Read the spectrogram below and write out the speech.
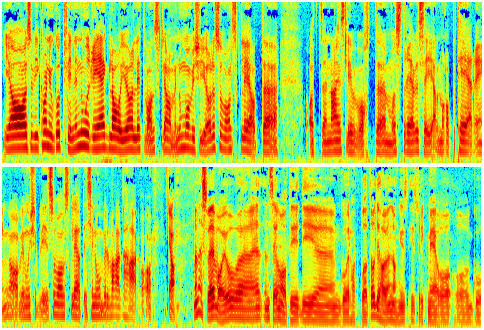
Ja, altså vi kan jo godt finne noen regler og gjøre det litt vanskeligere, men nå må vi ikke gjøre det så vanskelig at eh, at næringslivet vårt må streve seg igjen med rapportering, og vi må ikke bli så vanskelig at ikke noen vil være her. og ja. Men SV var jo eh, En ser jo nå at de, de, eh, går hardt på dette, og de har jo en lang historikk med å, å gå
